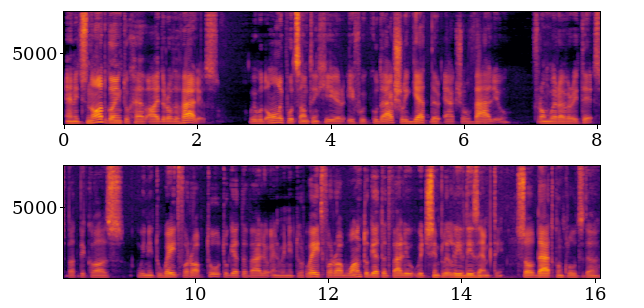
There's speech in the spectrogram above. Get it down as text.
And it's not going to have either of the values. We would only put something here if we could actually get the actual value from wherever it is. But because we need to wait for ROB2 to get the value and we need to wait for ROB1 to get that value, which simply leave these empty. So that concludes the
